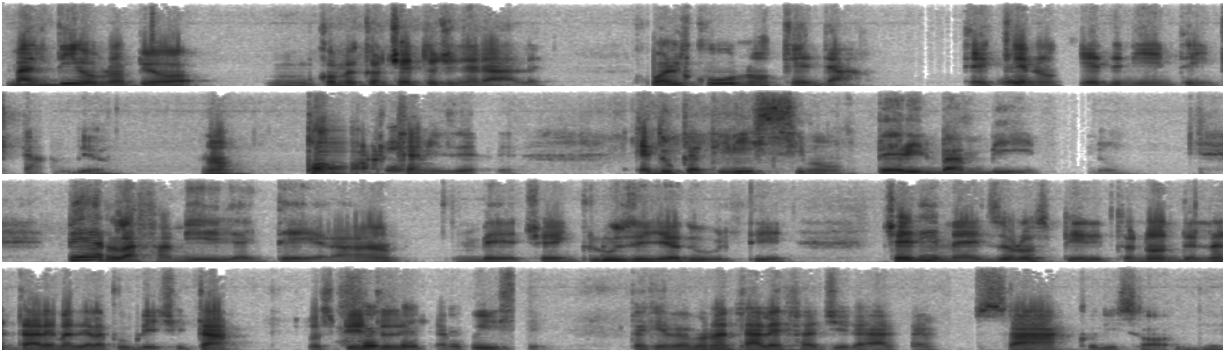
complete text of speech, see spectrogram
ma il Dio proprio mh, come concetto generale. Qualcuno che dà e che Mm. non chiede niente in cambio. No? Porca Sì. miseria. Educativissimo per il bambino. Per la famiglia intera, invece, inclusi gli adulti, c'è di mezzo lo spirito non del Natale ma della pubblicità, lo spirito degli acquisti, perché Babbo Natale fa girare un sacco di soldi.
